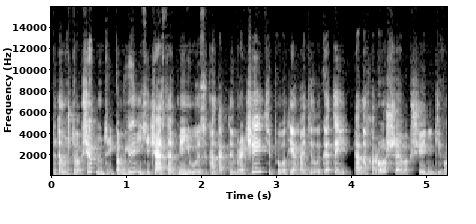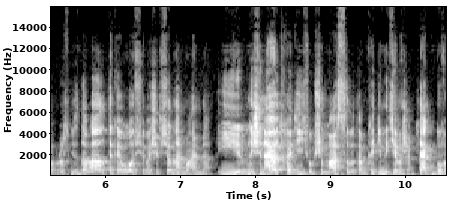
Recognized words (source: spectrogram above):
потому что вообще внутри комьюнити часто обмениваются контактами врачей, типа вот я ходила к этой, она хорошая, вообще никаких вопросов не задавала, такая, о, все, вообще все нормально. И начинают ходить, в общем, массово там к одним и тем же. Так бывает,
